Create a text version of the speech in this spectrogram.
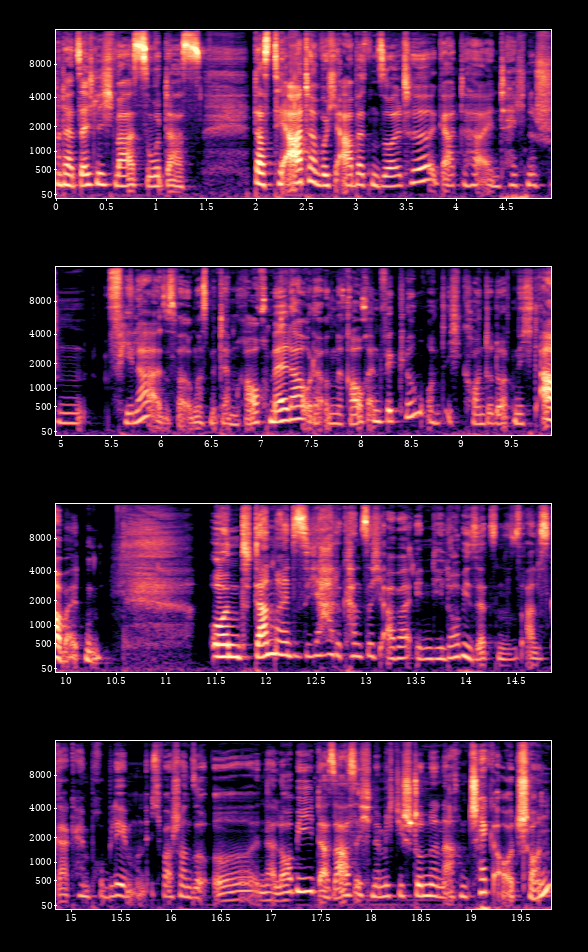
Und tatsächlich war es so, dass das Theater, wo ich arbeiten sollte, gab da einen technischen Fehler. Also es war irgendwas mit dem Rauchmelder oder irgendeine Rauchentwicklung und ich konnte dort nicht arbeiten. Und dann meinte sie, ja, du kannst dich aber in die Lobby setzen, das ist alles gar kein Problem. Und ich war schon so uh, in der Lobby, da saß ich nämlich die Stunde nach dem Checkout schon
